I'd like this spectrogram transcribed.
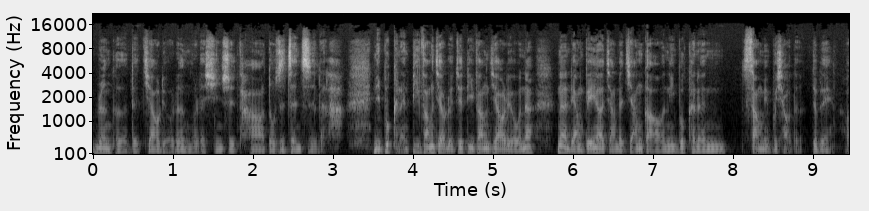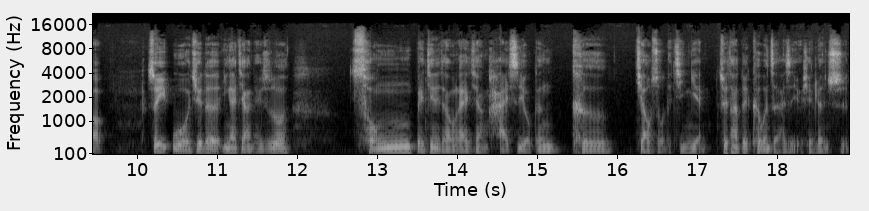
任何的交流、任何的形式，它都是政治的啦。你不可能地方交流就地方交流，那那两边要讲的讲稿，你不可能上面不晓得，对不对？好，所以我觉得应该讲，就是说，从北京的角度来讲，还是有跟柯交手的经验，所以他对柯文哲还是有些认识。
